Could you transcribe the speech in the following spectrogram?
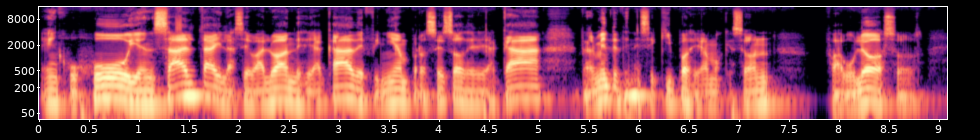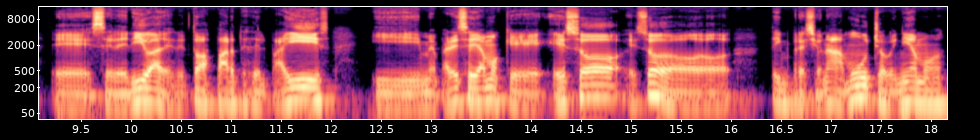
en Jujuy, en Salta, y las evaluaban desde acá, definían procesos desde acá. Realmente tenés equipos, digamos, que son fabulosos. Eh, se deriva desde todas partes del país. Y me parece, digamos, que eso, eso te impresionaba mucho. Veníamos,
